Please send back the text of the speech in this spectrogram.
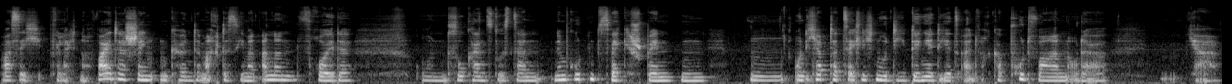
was ich vielleicht noch weiter schenken könnte? Macht es jemand anderen Freude? Und so kannst du es dann einem guten Zweck spenden. Und ich habe tatsächlich nur die Dinge, die jetzt einfach kaputt waren oder ja,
